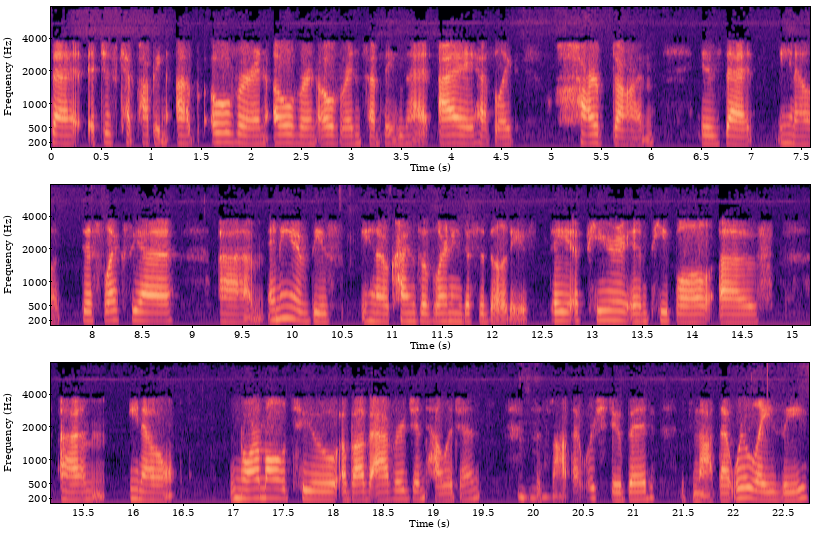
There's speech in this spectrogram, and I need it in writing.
that it just kept popping up over and over and over and something that I have like harped on is that, you know, dyslexia, um, any of these, you know, kinds of learning disabilities, they appear in people of, um, you know, normal to above average intelligence. Mm-hmm. It's not that we're stupid. It's not that we're lazy.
